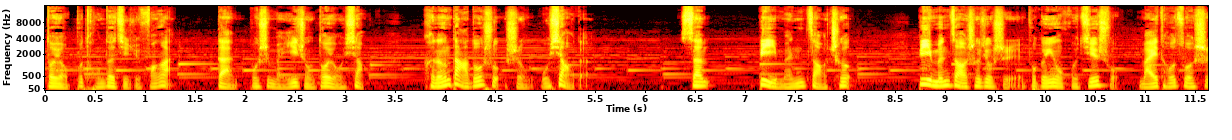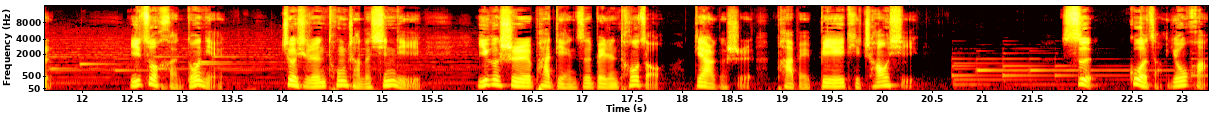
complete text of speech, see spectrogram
都有不同的解决方案，但不是每一种都有效，可能大多数是无效的。三、闭门造车。闭门造车就是不跟用户接触，埋头做事，一做很多年。这些人通常的心理，一个是怕点子被人偷走，第二个是怕被 BAT 抄袭。四过早优化，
